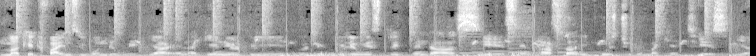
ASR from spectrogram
market finds you on the way. yeah and again you'll be you'll be dealing with street vendors Yes. and after it goes to the market Yes. yeah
